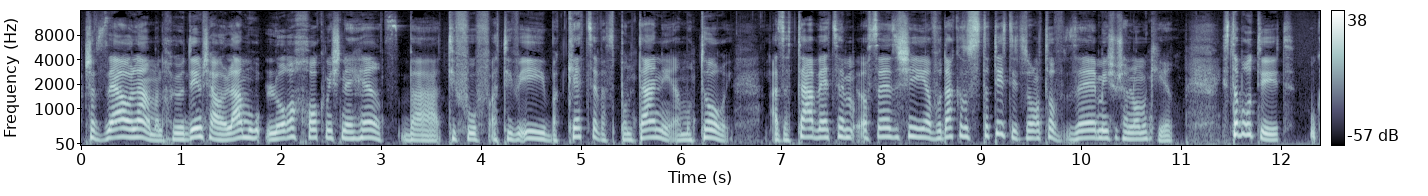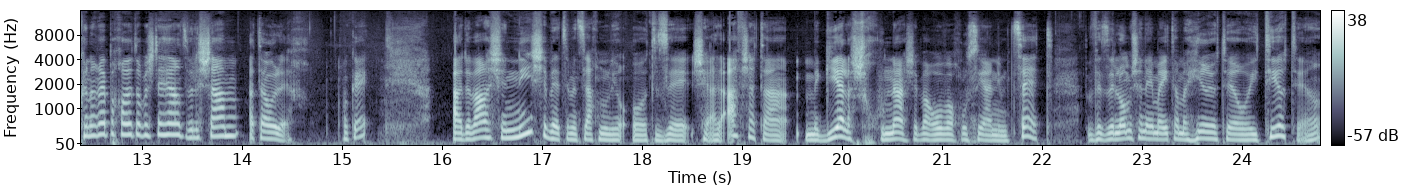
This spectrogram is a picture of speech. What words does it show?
עכשיו, זה העולם, אנחנו יודעים שהעולם הוא לא רחוק משני הרץ בטיפוף הטבעי, בקצב הספונטני, המוטורי. אז אתה בעצם עושה איזושהי עבודה כזו סטטיסטית, זאת אומרת, טוב, זה מישהו שאני לא מכיר. הסתברותית, הוא כנראה פחות או יותר בשני הרץ, ולשם אתה הולך, אוקיי? הדבר השני שבעצם הצלחנו לראות זה שעל אף שאתה מגיע לשכונה שבה רוב האוכלוסייה נמצאת, וזה לא משנה אם היית מהיר יותר או איטי יותר,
